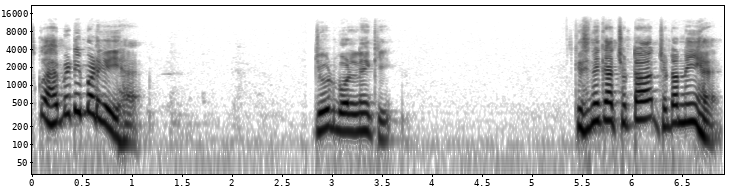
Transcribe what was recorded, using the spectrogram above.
उसको हैबिट ही पड़ गई है, झूठ बोलने की। किसी ने कहा, छुट्टा छुट्टा नहीं है।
